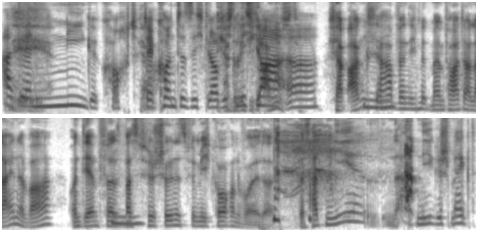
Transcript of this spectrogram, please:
hat er nie gekocht. Der konnte sich, glaube Ich ich, nicht mal. Angst. Äh, ich habe Angst mhm. gehabt, wenn ich mit meinem Vater alleine war und der für, was für Schönes für mich kochen wollte. Das hat nie, hat nie geschmeckt,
